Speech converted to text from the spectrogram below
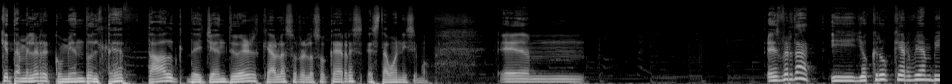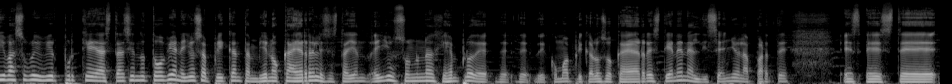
Que también le recomiendo el TED Talk de John Doerr que habla sobre los OKRs. Está buenísimo. Em, es verdad. Y yo creo que Airbnb va a sobrevivir porque están haciendo todo bien. Ellos aplican también OKR, les está yendo. Ellos son un ejemplo de, cómo aplicar los OKRs. Tienen el diseño en la parte, este,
